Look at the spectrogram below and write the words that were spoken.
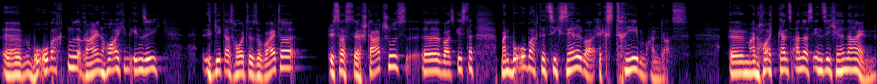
äh, beobachten, reinhorchen in sich, geht das heute so weiter? Ist das der Startschuss? Äh, was ist das? Man beobachtet sich selber extrem anders. Äh, man horcht ganz anders in sich hinein.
